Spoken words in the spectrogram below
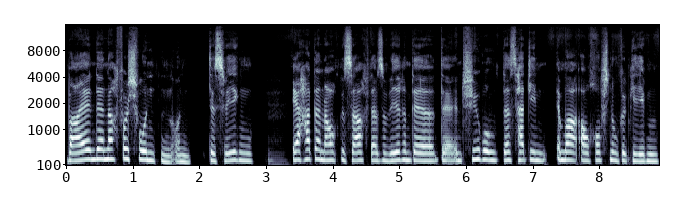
war er in der Nacht verschwunden und deswegen er hat dann auch gesagt, also während der, der Entführung, das hat ihm immer auch Hoffnung gegeben,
